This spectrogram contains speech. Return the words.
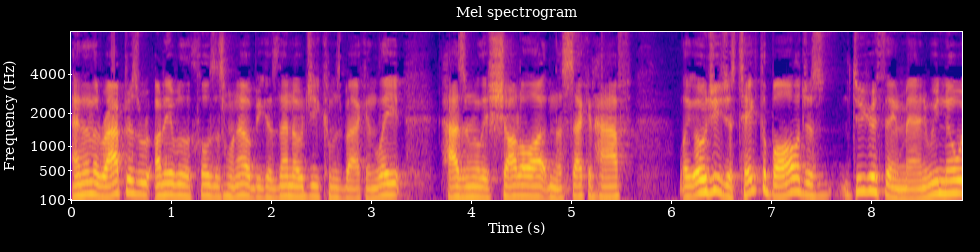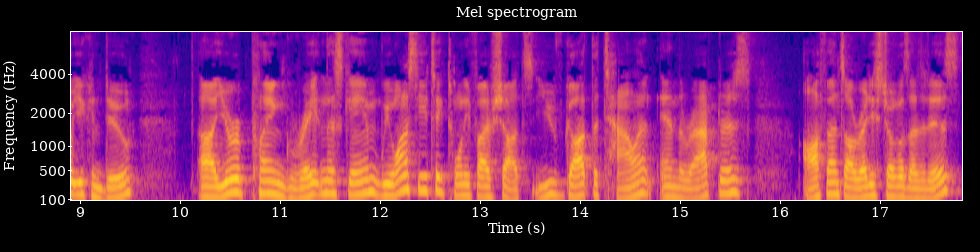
And then the Raptors were unable to close this one out because then OG comes back in late, hasn't really shot a lot in the second half. Like, OG, just take the ball, just do your thing, man. We know what you can do. Uh, you're playing great in this game. We want to see you take 25 shots. You've got the talent, and the Raptors offense already struggles as it is,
